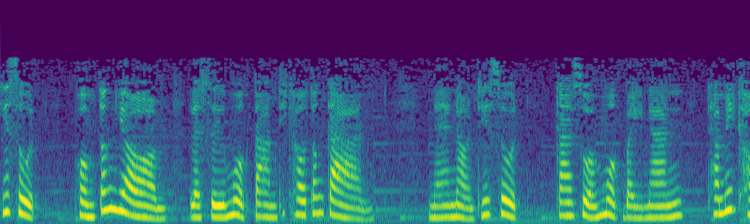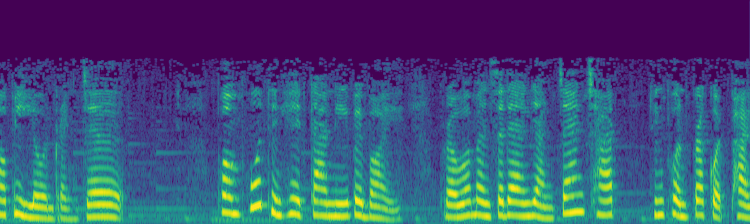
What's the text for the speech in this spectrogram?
ที่สุด ผมต้องยอมและซื้อหมวกตามที่เขาต้องการ แน่นอนที่สุด การสวมหมวกใบนั้น ทำให้เขาเป็นโลนแรงเจอร์ ผมพูดถึงเหตุการณ์นี้บ่อยๆ เพราะว่ามันแสดงอย่างแจ้งชัด ถึงผลปรากฏภาย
